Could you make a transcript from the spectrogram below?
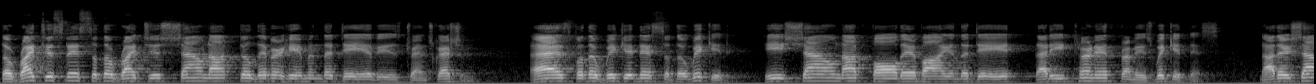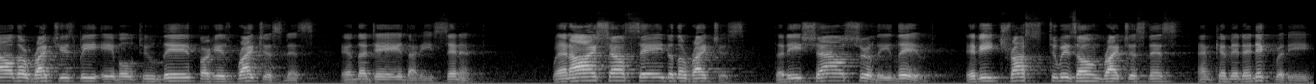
The righteousness of the righteous shall not deliver him in the day of his transgression. As for the wickedness of the wicked, he shall not fall thereby in the day that he turneth from his wickedness. Neither shall the righteous be able to live for his righteousness in the day that he sinneth. When I shall say to the righteous that he shall surely live, if he trust to his own righteousness and commit iniquity,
